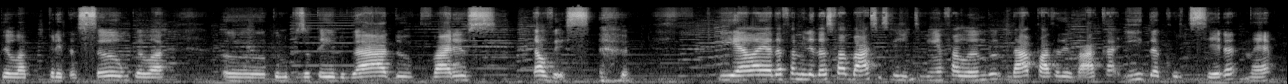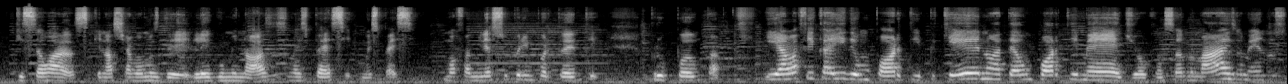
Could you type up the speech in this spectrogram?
pela predação, pela, uh, pelo pisoteio do gado, vários, talvez. E ela é da família das fabáceas, que a gente vinha falando, da pata de vaca e da curticeira, né? Que são as que nós chamamos de leguminosas, uma espécie, uma espécie, uma família super importante para o Pampa. E ela fica aí de um porte pequeno até um porte médio, alcançando mais ou menos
